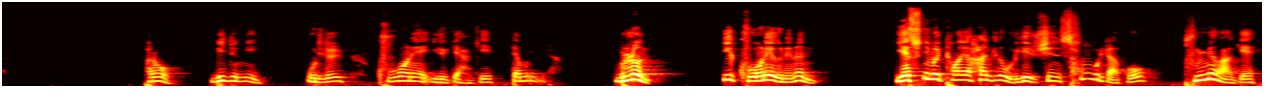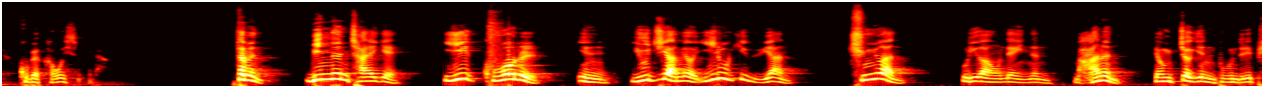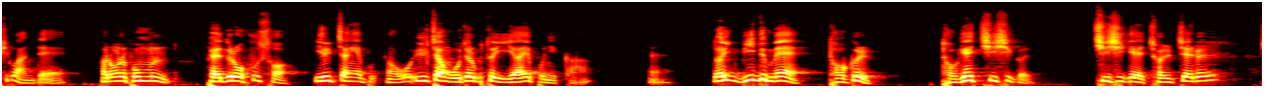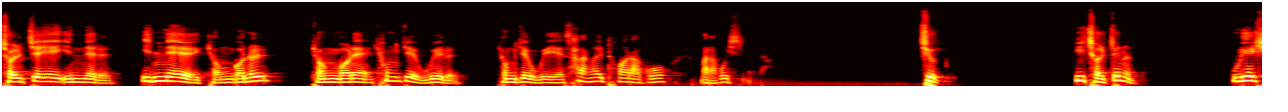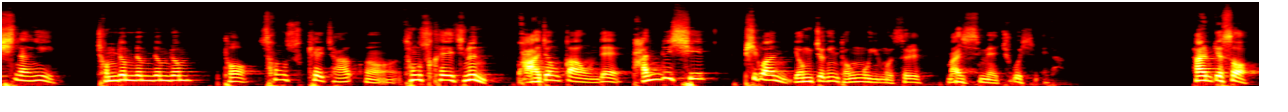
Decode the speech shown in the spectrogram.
바로 믿음이 우리를 구원에 이르게 하기 때문입니다. 물론 이 구원의 은혜는 예수님을 통하여 하나님께서 우리에게 주신 선물이라고 분명하게 고백하고 있습니다. 그렇다면 믿는 자에게 이 구원을 유지하며 이루기 위한 중요한 우리 가운데 있는 많은 영적인 부분들이 필요한데 바로 오늘 본문 베드로 후서 1장에 1장 5절부터 이하에 보니까 예, 너희 믿음의 덕을 덕의 지식을 지식의 절제를 절제의 인내를 인내의 경건을 경건의 형제 우애를 형제 우애의 사랑을 더하라고 말하고 있습니다. 즉, 이 절제는 우리의 신앙이 점점 점점점 더 성숙해자, 어, 성숙해지는 과정 가운데 반드시 필요한 영적인 덕목인 것을 말씀해 주고 있습니다. 하나님께서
